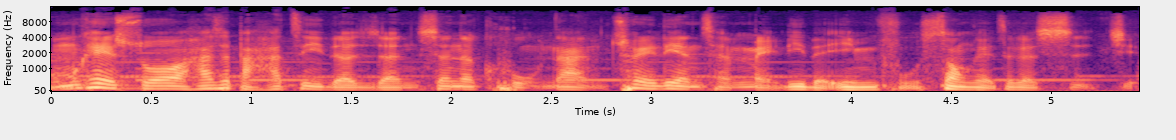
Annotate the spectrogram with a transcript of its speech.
我们可以说，他是把他自己的人生的苦难淬炼成美丽的音符，送给这个世界。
